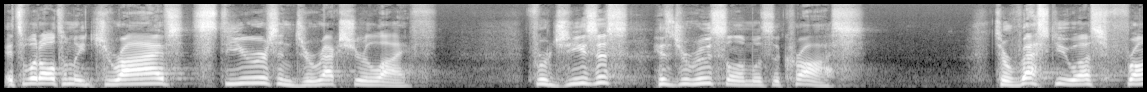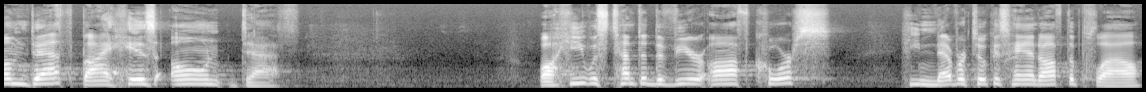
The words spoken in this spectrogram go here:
It's what ultimately drives, steers, and directs your life. For Jesus, his Jerusalem was the cross to rescue us from death by his own death. While he was tempted to veer off course, he never took his hand off the plow,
